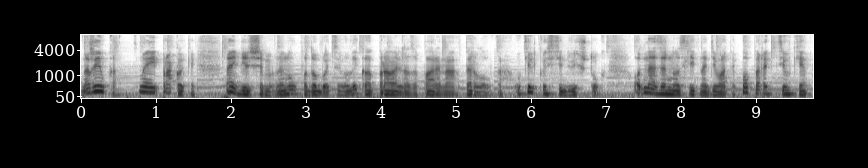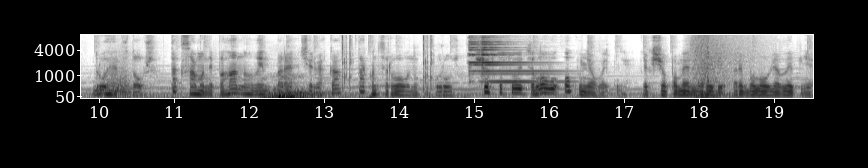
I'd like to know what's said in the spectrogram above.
Наживка з моєї практики найбільшим лину подобається велика правильно запарена перловка у кількості двох штук. Одне зерно слід надівати поперек цівки, друге вздовж. Так само непогано лин бере черв'яка та консервовану кукурузу. Що стосується лову окуня в липні, якщо по мирній рибі риболовля в липні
